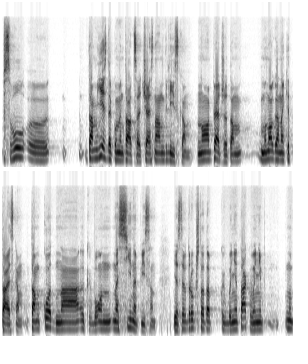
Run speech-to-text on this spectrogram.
В Swul э, там есть документация, часть на английском, но опять же там много на китайском. Там код на, как бы он на C написан. Если вдруг что-то как бы не так, вы не, ну,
